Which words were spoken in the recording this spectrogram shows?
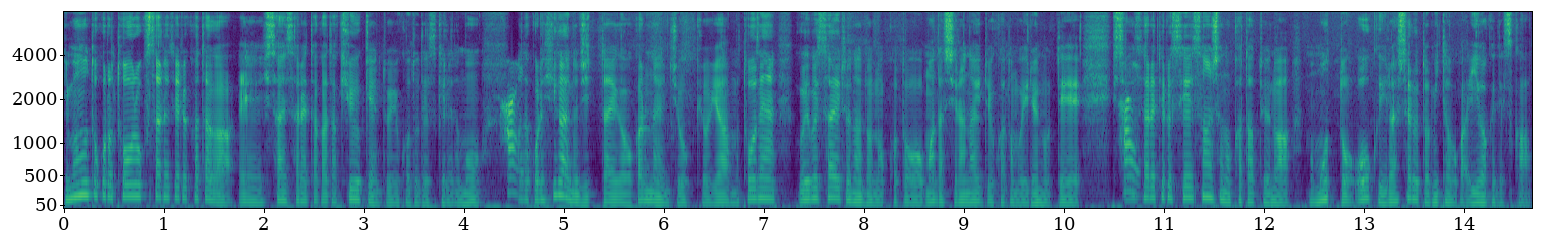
今のところ登録されている方が、えー被災された方9件ということですけれども、はいまだこれ被害の実態がわからない状況や、まあ当然ウェブサイトなどのことをまだ知らないという方もいるので、被災されている生産者の方というのは、まあもっと多くいらっしゃると見た方がいいわけですか？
